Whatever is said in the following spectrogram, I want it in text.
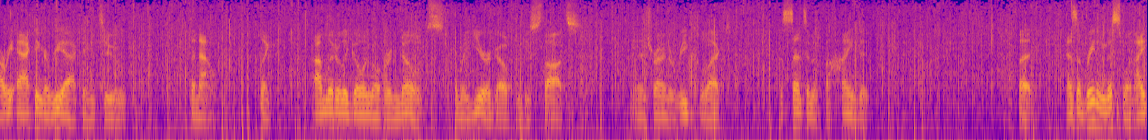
are we acting or reacting to the now? Like, I'm literally going over notes from a year ago from these thoughts and trying to recollect the sentiment behind it. But as I'm reading this one, I,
